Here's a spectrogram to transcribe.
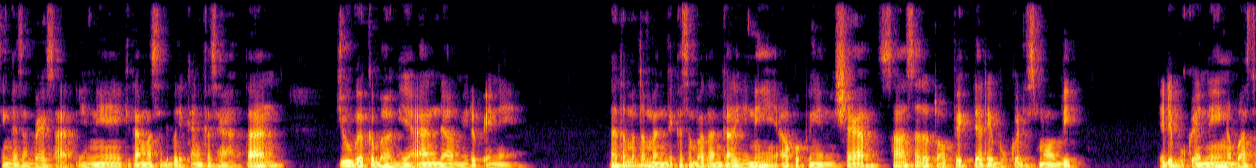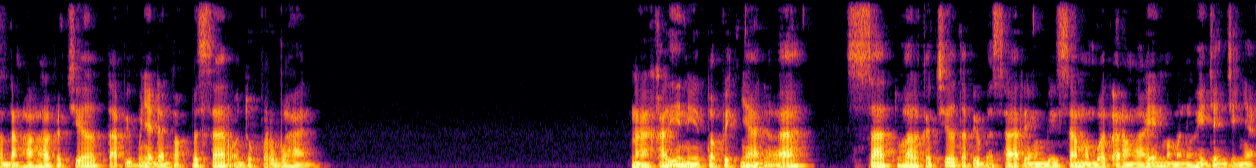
sehingga sampai saat ini kita masih diberikan kesehatan, juga kebahagiaan dalam hidup ini. Nah teman-teman, di kesempatan kali ini aku ingin share salah satu topik dari buku The Small Big. Jadi buku ini ngebahas tentang hal-hal kecil tapi punya dampak besar untuk perubahan. Nah, kali ini topiknya adalah satu hal kecil tapi besar yang bisa membuat orang lain memenuhi janjinya.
